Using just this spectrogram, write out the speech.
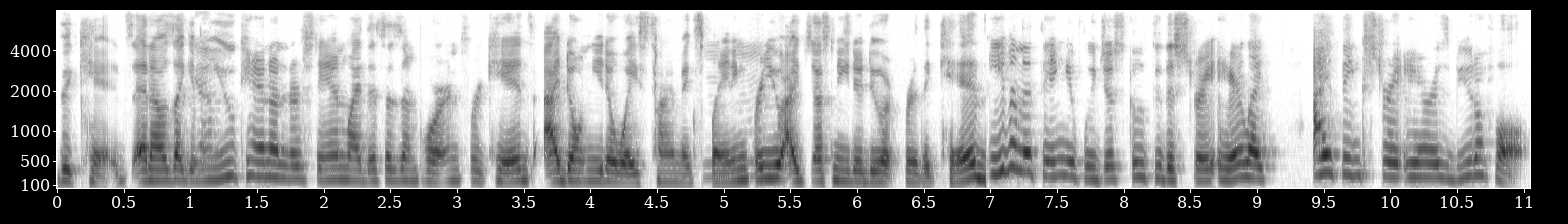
the kids. And I was like, yeah. if you can't understand why this is important for kids, I don't need to waste time explaining mm-hmm. for you. I just need to do it for the kids. Even the thing, if we just go through the straight hair, like I think straight hair is beautiful.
